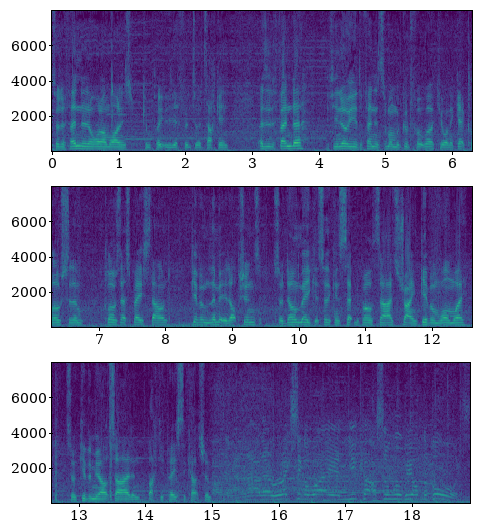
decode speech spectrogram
So defending a one-on-one is completely different to attacking. As a defender, if you know you're defending someone with good footwork, you want to get close to them, close their space down, give them limited options. So don't make it so they can set me both sides. Try and give them one way. So give them your outside and back your pace to catch them. And now they're racing away, and Newcastle will be on the boards.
